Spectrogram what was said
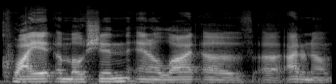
quiet emotion and a lot of uh, I don't know.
